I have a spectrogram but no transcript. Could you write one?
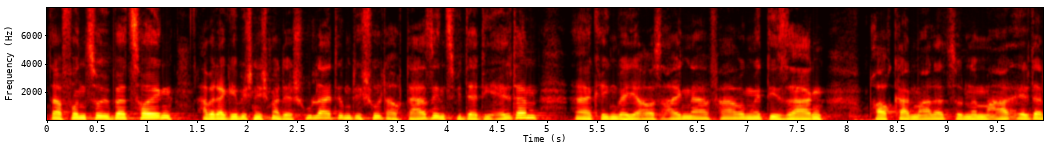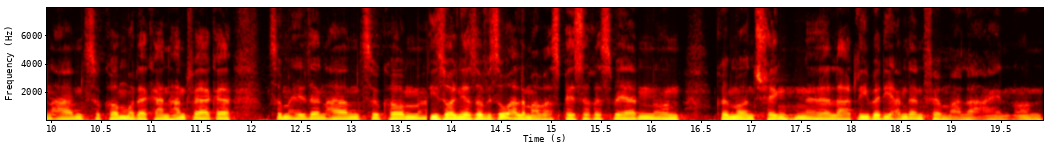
davon zu überzeugen. Aber da gebe ich nicht mal der Schulleitung die Schuld. Auch da sind es wieder die Eltern, äh, kriegen wir ja aus eigener Erfahrung mit, die sagen, braucht kein Maler zu einem Elternabend zu kommen oder kein Handwerker zum Elternabend zu kommen. Die sollen ja sowieso alle mal was Besseres werden und können wir uns schenken, äh, lad lieber die anderen Firmen alle ein. Und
